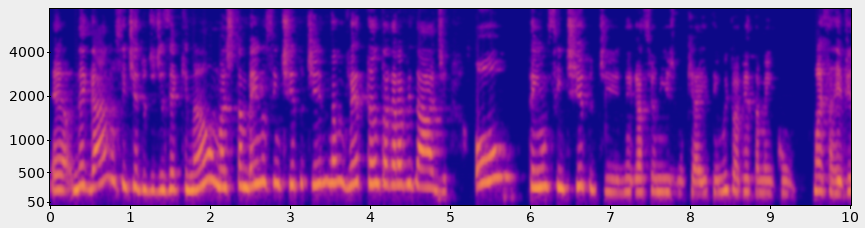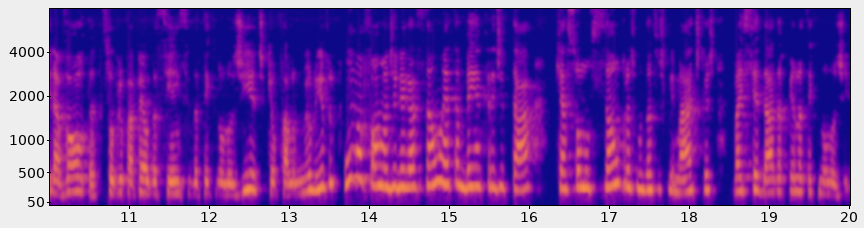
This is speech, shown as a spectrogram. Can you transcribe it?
É, negar no sentido de dizer que não, mas também no sentido de não ver tanto a gravidade. Ou tem um sentido de negacionismo que aí tem muito a ver também com com essa reviravolta sobre o papel da ciência e da tecnologia, de que eu falo no meu livro, uma forma de negação é também acreditar que a solução para as mudanças climáticas vai ser dada pela tecnologia.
